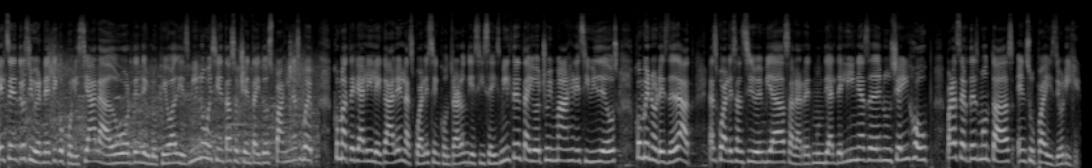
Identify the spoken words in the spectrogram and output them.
El Centro Cibernético Policial ha dado orden de bloqueo a 10.982 páginas web con material ilegal en las cuales se encontraron 16.038 imágenes y videos con menores de edad, las cuales han sido enviadas a la Red Mundial de Líneas de Denuncia InHope para ser desmontadas en su país de origen.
